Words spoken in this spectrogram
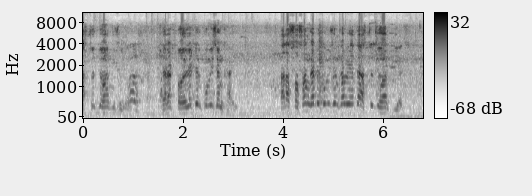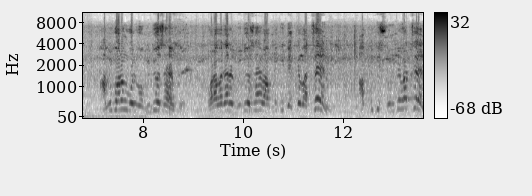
আশ্চর্য হওয়ার কিছু নেই। যারা টয়লেটের কমিশন খায় তারা শ্মশান ঘাটে কমিশন খাবে, এতে আশ্চর্য হওয়ার কি আছে? আমি বরং বলব, বিডিও সাহেবকে, বড়াবাজারের বিডিও সাহেব, আপনি কি দেখতে পাচ্ছেন? আপনি কি শুনতে পাচ্ছেন?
